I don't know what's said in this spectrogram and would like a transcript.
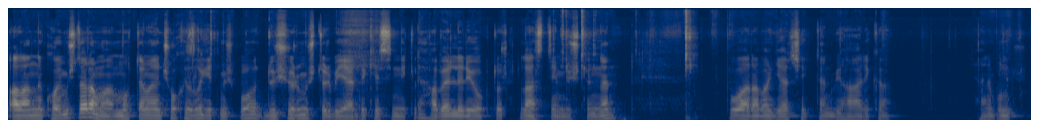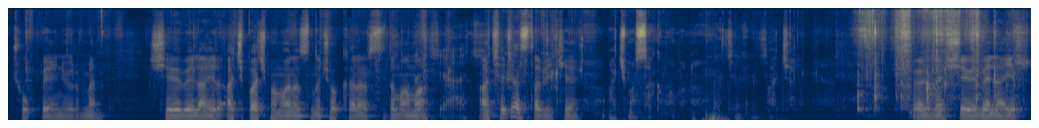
alanını koymuşlar ama muhtemelen çok hızlı gitmiş bu. Düşürmüştür bir yerde kesinlikle. Haberleri yoktur lastiğin düştüğünden. Bu araba gerçekten bir harika. Yani bunu çok beğeniyorum ben. Chevy Bel Air açıp açmama arasında çok kararsızdım ama Aç aç. açacağız tabii ki. Açmazsak mı bunu? Aç aç aç. Açalım ya. Şöyle Chevy Bel Air.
